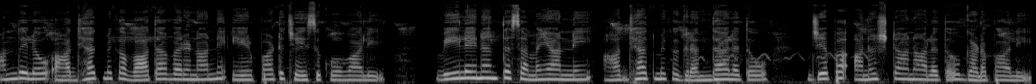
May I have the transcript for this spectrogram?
అందులో ఆధ్యాత్మిక వాతావరణాన్ని ఏర్పాటు చేసుకోవాలి. వీలైనంత సమయాన్ని ఆధ్యాత్మిక గ్రంథాలతో జప అనుష్ఠానాలతో గడపాలి.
